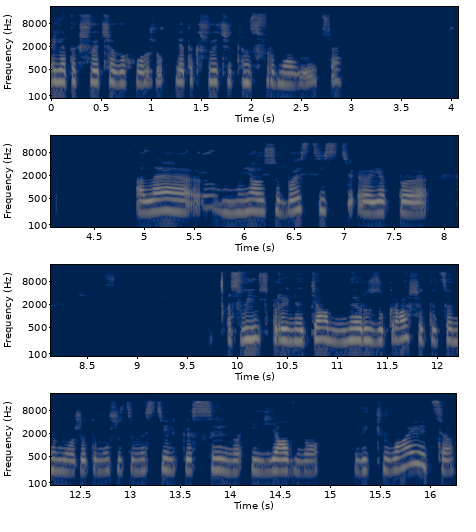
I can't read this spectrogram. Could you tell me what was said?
я так швидше виходжу, я так швидше трансформовую це. Але моя особистість, е, якби своїм сприйняттям не розукрашити це не може, тому що це настільки сильно і явно відчувається.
